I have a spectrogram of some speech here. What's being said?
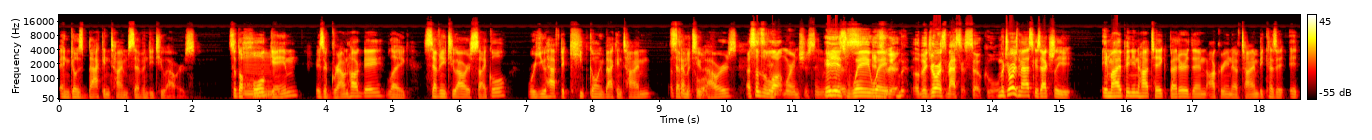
and goes back in time 72 hours. So the whole Mm. game is a Groundhog Day, like 72 hour cycle, where you have to keep going back in time That's 72 cool. hours. that sounds a lot more interesting. Than It is this. way, way. re- uh, Majora's Mask is so cool. Majora's Mask is actually, in my opinion, hot take better than Ocarina of Time because it it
